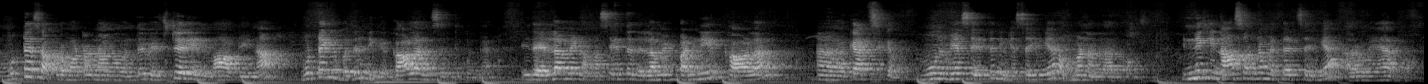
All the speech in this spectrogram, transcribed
முட்டை சாப்பிட மாட்டோம். நாங்கள் வந்து வெஜிடேரியன்மா அப்படின்னா முட்டைக்கு பதில் நீங்கள் காளான் சேர்த்துக்கோங்க. இது எல்லாமே நம்ம சேர்த்தது எல்லாமே பன்னீர் காளான் கேப்சிகம் மூணுமே சேர்த்து நீங்கள் செய்யுங்க ரொம்ப நல்லாயிருக்கும் இன்னைக்கு நான் சொன்ன மெத்தட் செய்யுங்க அருமையாக இருக்கும்.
